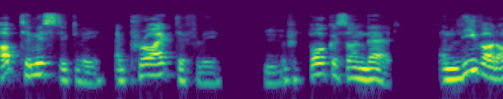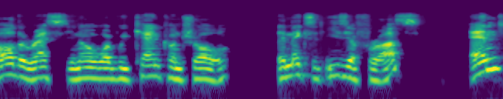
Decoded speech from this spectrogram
optimistically and proactively, mm. if we focus on that and leave out all the rest, you know, what we can control, that makes it easier for us. And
